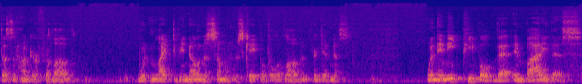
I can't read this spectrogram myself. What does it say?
doesn't hunger for love, wouldn't like to be known as someone who's capable of love and forgiveness. When they meet people that embody this,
